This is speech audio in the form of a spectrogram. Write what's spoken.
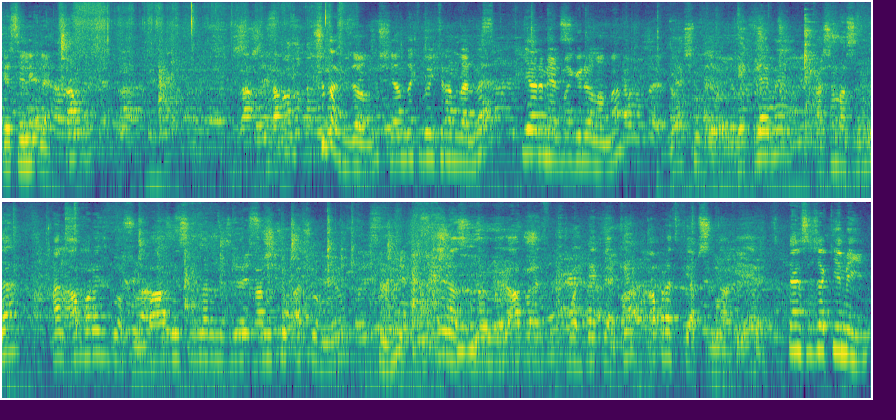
Kesinlikle. Şu da güzel olmuş. Yanındaki bu ikramlarınız yarım elma gün olma. Ya şimdi bekleme aşamasında hani aparatif olsun. Bazı insanların mesela karnı çok aç oluyor. En azından böyle aparatif boş beklerken aparatif yapsınlar diye evet. Ben sıcak yemeyin.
